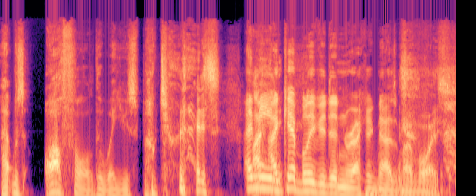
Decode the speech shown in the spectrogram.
That was awful the way you spoke to her. I, just- I I, mean, I can't believe you didn't recognize my voice.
